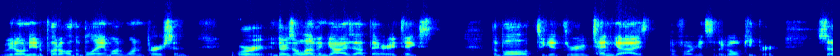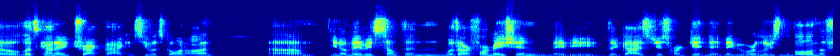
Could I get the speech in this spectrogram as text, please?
we don't need to put all the blame on one person, or there's 11 guys out there. It takes the ball to get through 10 guys before it gets to the goalkeeper. So let's kind of track back and see what's going on. Um, you know, maybe it's something with our formation. Maybe the guys just aren't getting it. Maybe we're losing the ball in the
